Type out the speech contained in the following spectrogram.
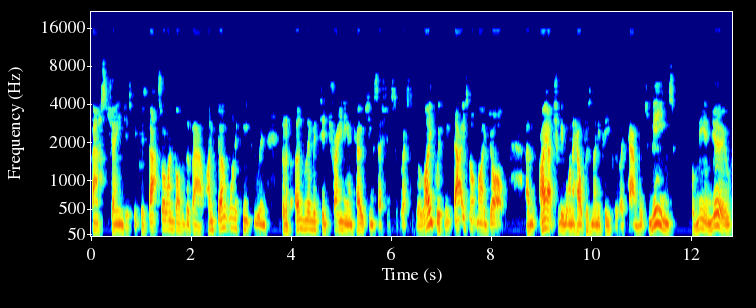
fast changes because that's all I'm bothered about. I don't want to keep you in sort of unlimited training and coaching sessions for the rest of your life with me. That is not my job. Um, I actually want to help as many people as I can, which means for me and you,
